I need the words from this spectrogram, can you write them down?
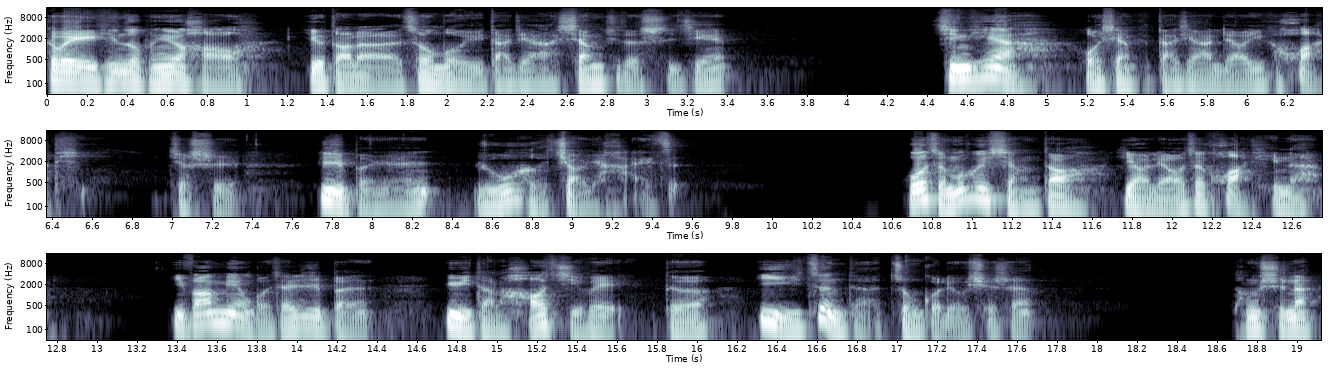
各位听众朋友好，又到了周末与大家相聚的时间。今天啊，我想跟大家聊一个话题，就是日本人如何教育孩子。我怎么会想到要聊这个话题呢？一方面，我在日本遇到了好几位得抑郁症的中国留学生；同时呢，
